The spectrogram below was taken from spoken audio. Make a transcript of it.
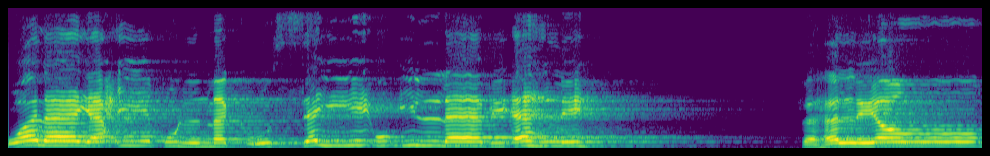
ولا يحيق المكر السيء إلا بأهله فهل ينظرون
